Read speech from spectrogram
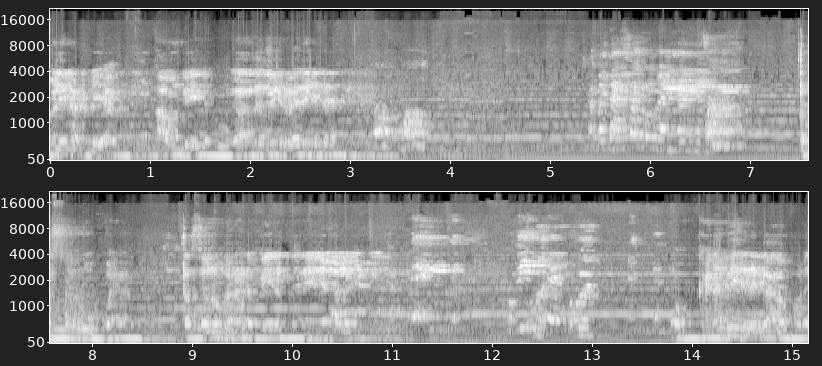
வெளிநாட்டுலயா? அவங்க இல்ல அந்த பேர் வேற இல்ல தசரூபன். தசரூபனோட பேரும் தானே பேர் இருக்காங்க போல.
